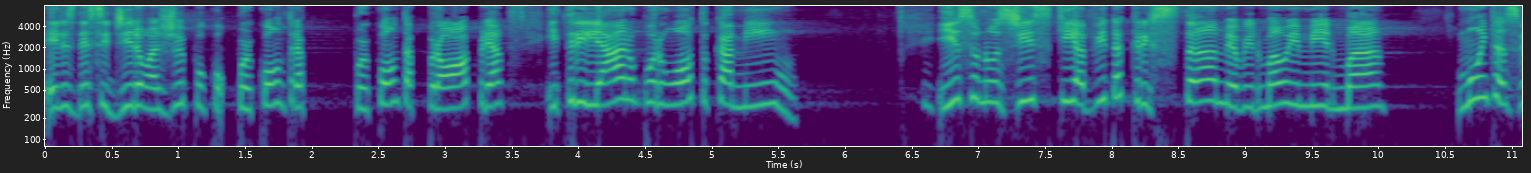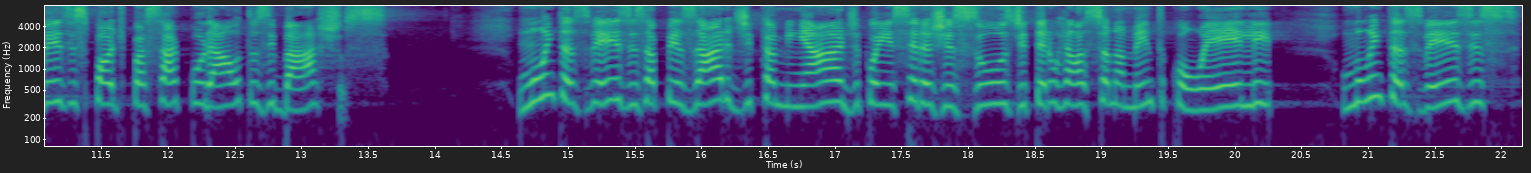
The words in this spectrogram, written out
eles decidiram agir por, por, contra, por conta própria e trilharam por um outro caminho. Isso nos diz que a vida cristã, meu irmão e minha irmã, muitas vezes pode passar por altos e baixos. Muitas vezes, apesar de caminhar, de conhecer a Jesus, de ter um relacionamento com Ele, muitas vezes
